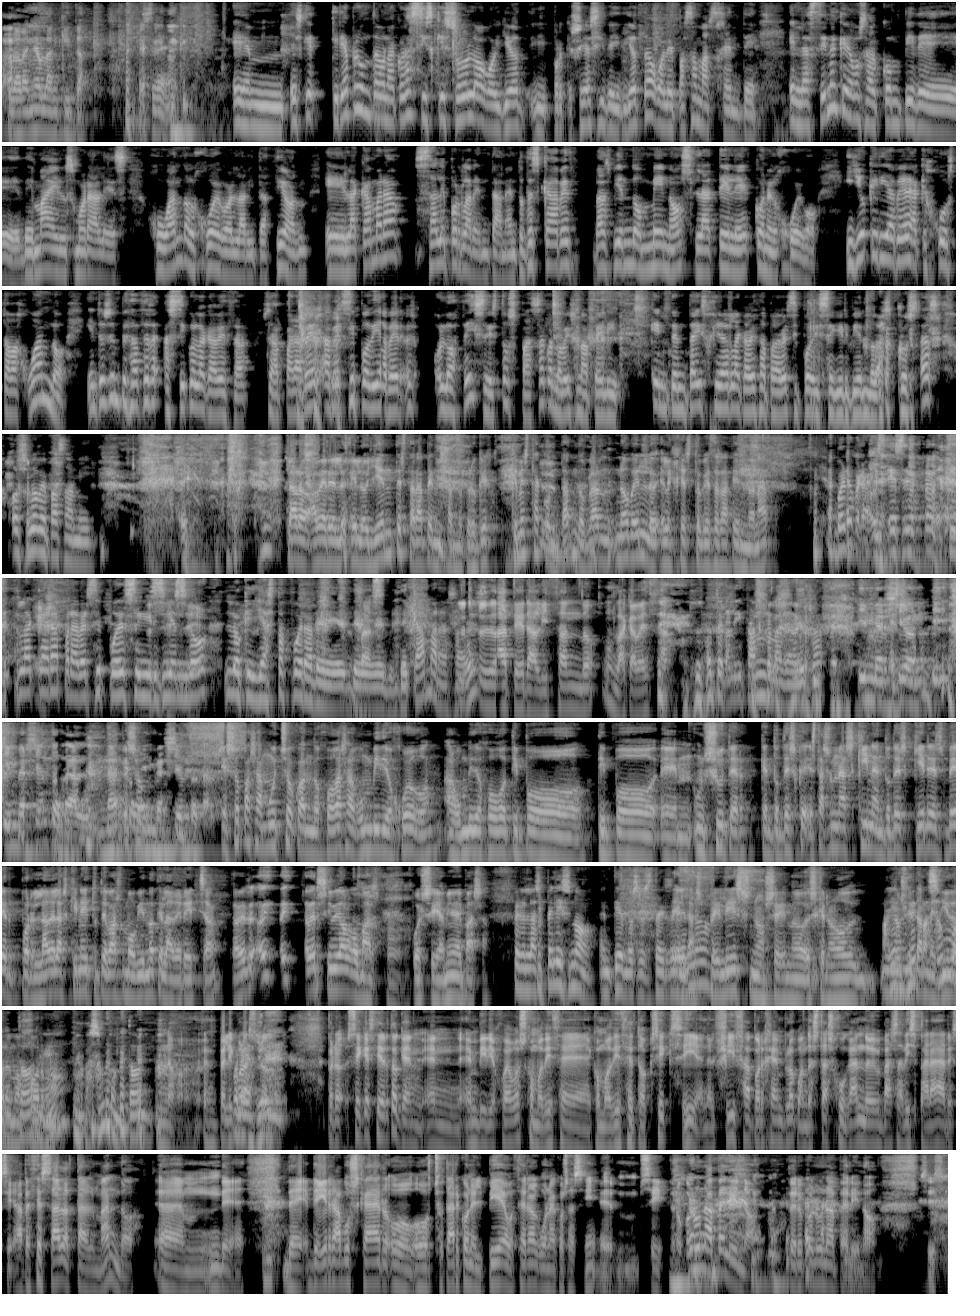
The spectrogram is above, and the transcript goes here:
La araña blanquita. Sí. Eh, es que quería preguntar una cosa, si es que solo lo hago yo y porque soy así de idiota o le pasa a más gente. En la escena que vemos al compi de, de Miles Morales jugando al juego en la habitación, eh, la cámara sale por la ventana, entonces cada vez vas viendo menos la tele con el juego. Y yo quería ver a qué juego estaba jugando, y entonces empecé a hacer así con la cabeza, o sea, para ver, a ver si podía ver. ¿Lo hacéis? ¿Esto os pasa cuando veis una peli? Que intentáis girar la cabeza para ver si podéis seguir viendo las cosas, o solo me pasa a mí. Claro, a ver, el, oyente estará pensando, ¿pero qué, qué, me está contando? Claro, no ven el gesto que estás haciendo, Nat. Bueno, pero es, es, girar la cara para ver si puedes seguir sí, viendo sí. lo que ya está fuera de, de, de, cámara, ¿sabes? Lateralizando la cabeza. Lateralizando la cabeza. Inmersión, inversión total. Eso, inversión total. Eso pasa mucho cuando juegas algún videojuego, algún videojuego tipo, tipo eh, un shooter, que entonces estás en una esquina, entonces quieres ver por el lado de la esquina y tú te vas moviendo hacia la derecha. ¿sabes? Ay, ay, a ver si veo algo más. Pues sí, a mí me pasa. Pero en las pelis no, entiendo, si estáis riendo. En las pelis, no sé, no, es que no, no estoy tan montón, a lo mejor, ¿eh? ¿no? Me pasa un montón. No, en películas no. Pero sí que es cierto que en, en, en, videojuegos, como dice, como dice Toxic, sí. En el FIFA, por ejemplo, cuando estás jugando y vas a disparar, a veces salta el mando um, de, de, de, ir a buscar o, o, chutar con el pie o hacer alguna cosa así. Eh, sí, pero con una peli no. Pero con una peli no. Sí, sí.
